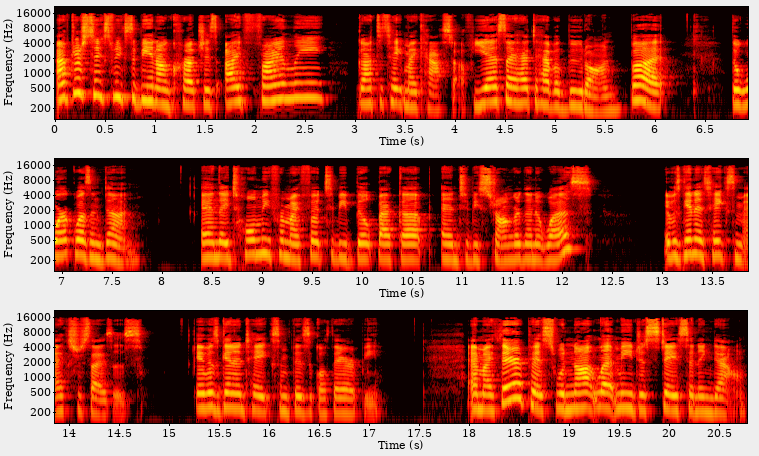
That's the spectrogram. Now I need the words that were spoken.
After six weeks of being on crutches, I finally got to take my cast off. Yes, I had to have a boot on, but the work wasn't done. And they told me for my foot to be built back up and to be stronger than it was. It was going to take some exercises. It was going to take some physical therapy. And my therapist would not let me just stay sitting down.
